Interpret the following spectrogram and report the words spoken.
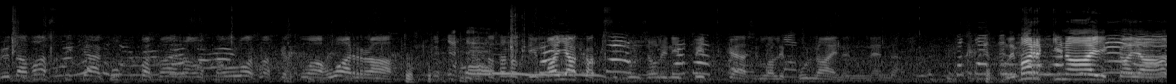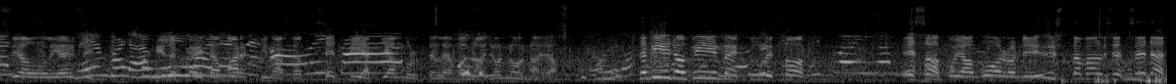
Pyytää vastikään kuppasairaalasta ulos laskettua huoraa. Mutta sanottiin majakaksi, kun se oli niin pitkää, sillä oli punainen nenä. Oli markkina-aika ja asialla oli ensin hilpeitä markkinasetiä kiemmurtelevana jonona. Ja sitten vihdoin viimein tuli tuo Esa-pojan vuoro, niin ystävälliset sedät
